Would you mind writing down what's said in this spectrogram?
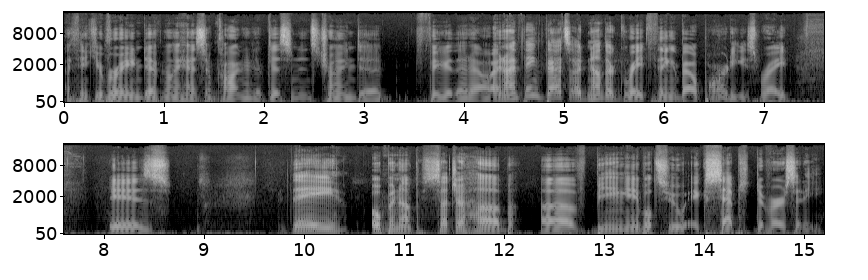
I think your brain definitely has some cognitive dissonance trying to figure that out. And I think that's another great thing about parties, right? Is they open up such a hub of being able to accept diversity.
